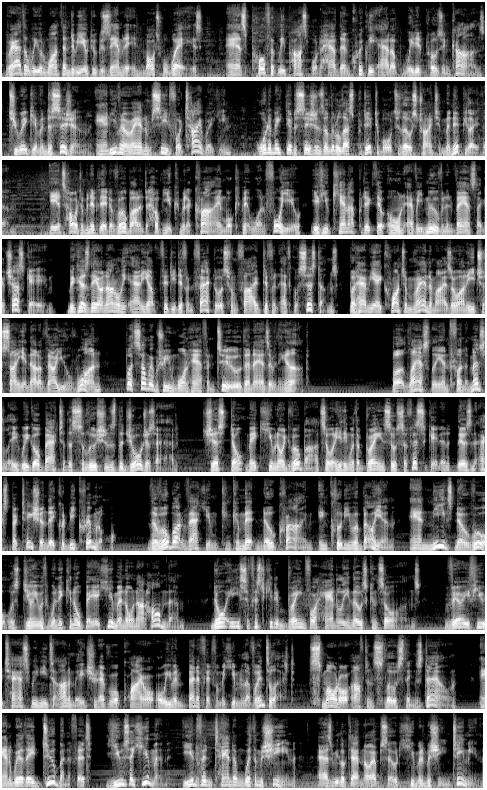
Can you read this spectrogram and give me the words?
Rather, we would want them to be able to examine it in multiple ways, and it's perfectly possible to have them quickly add up weighted pros and cons to a given decision, and even a random seed for tie breaking, or to make their decisions a little less predictable to those trying to manipulate them. It's hard to manipulate a robot into helping you commit a crime or commit one for you if you cannot predict their own every move in advance like a chess game, because they are not only adding up 50 different factors from 5 different ethical systems, but having a quantum randomizer on each assigning it not a value of 1, but somewhere between 1 half and 2 then adds everything up. But lastly and fundamentally, we go back to the solutions the Georges had, just don't make humanoid robots or anything with a brain so sophisticated there's an expectation they could be criminal. The robot vacuum can commit no crime, including rebellion, and needs no rules dealing with when it can obey a human or not harm them, nor any sophisticated brain for handling those concerns. Very few tasks we need to automate should ever require or even benefit from a human level intellect. Smarter often slows things down, and where they do benefit, use a human, even if in tandem with a machine, as we looked at in our episode Human Machine Teaming.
